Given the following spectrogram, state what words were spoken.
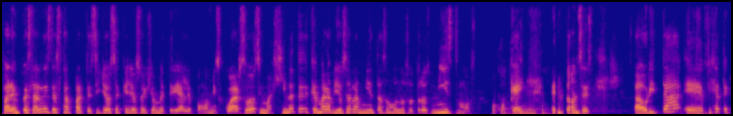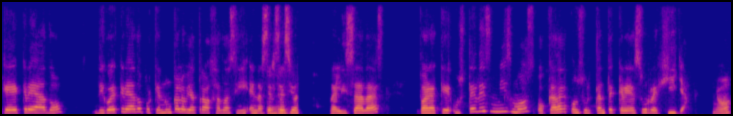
para empezar desde esa parte, si yo sé que yo soy geometría, le pongo mis cuarzos, imagínate qué maravillosa herramienta somos nosotros mismos, ¿ok? Entonces, ahorita, eh, fíjate que he creado Digo, he creado porque nunca lo había trabajado así, en hacer sesiones analizadas para que ustedes mismos o cada consultante cree su rejilla, ¿no?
